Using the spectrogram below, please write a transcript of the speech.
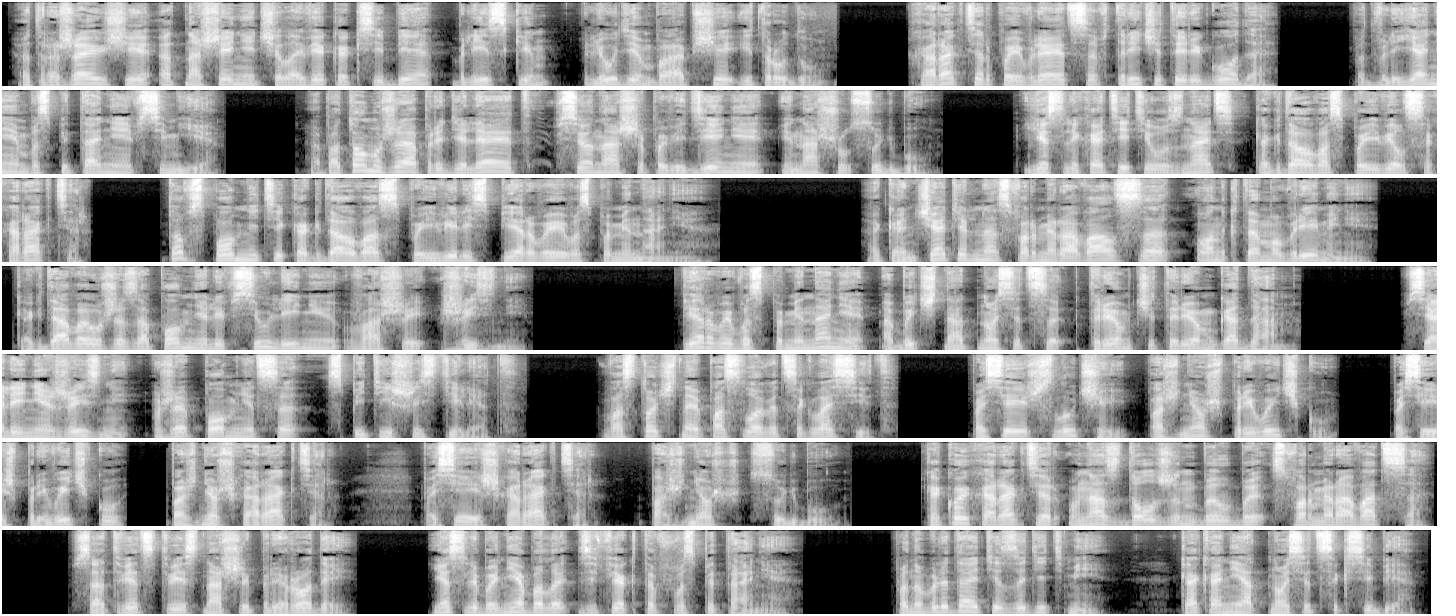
отражающее отношение человека к себе, близким, людям вообще и труду. Характер появляется в 3-4 года под влиянием воспитания в семье, а потом уже определяет все наше поведение и нашу судьбу. Если хотите узнать, когда у вас появился характер, то вспомните, когда у вас появились первые воспоминания. Окончательно сформировался он к тому времени, когда вы уже запомнили всю линию вашей жизни. Первые воспоминания обычно относятся к трем-четырем годам. Вся линия жизни уже помнится с пяти-шести лет. Восточная пословица гласит Посеешь случай, пожнешь привычку. Посеешь привычку, пожнешь характер. Посеешь характер, пожнешь судьбу. Какой характер у нас должен был бы сформироваться в соответствии с нашей природой, если бы не было дефектов воспитания? Понаблюдайте за детьми, как они относятся к себе.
